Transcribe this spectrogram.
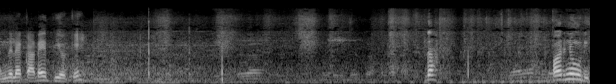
എന്തിലെ കട. എത്തി ഓക്കെ പറഞ്ഞുകൂടി?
